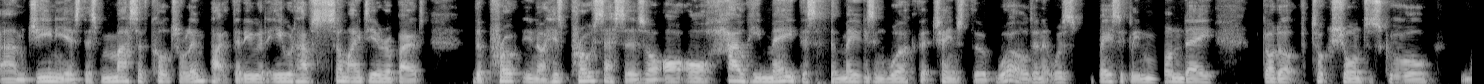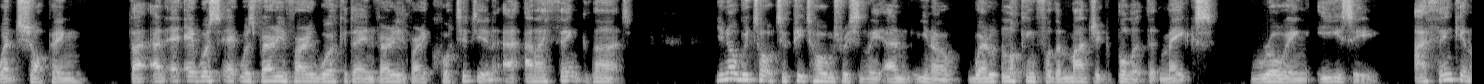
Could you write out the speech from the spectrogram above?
um, genius, this massive cultural impact that he would he would have some idea about the pro, you know, his processes or, or or how he made this amazing work that changed the world. And it was basically Monday, got up, took Sean to school, went shopping. That and it, it was it was very very workaday and very very quotidian. And I think that you know, we talked to Pete Holmes recently, and you know, we're looking for the magic bullet that makes rowing easy. I think in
